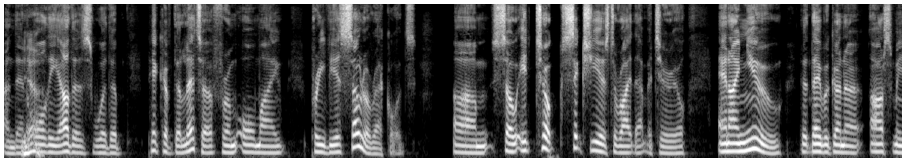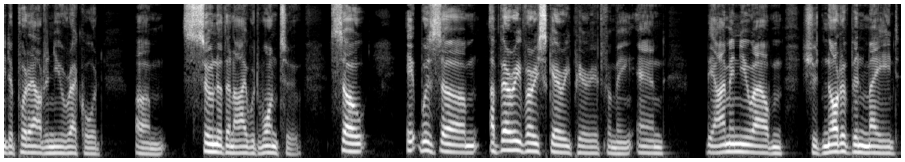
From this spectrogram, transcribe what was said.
and then yeah. all the others were the pick of the litter from all my previous solo records. Um, so it took six years to write that material, and I knew that they were going to ask me to put out a new record um, sooner than I would want to. So it was um, a very, very scary period for me, and the I'm in You album should not have been made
